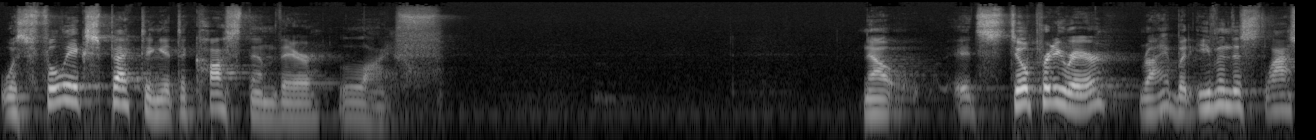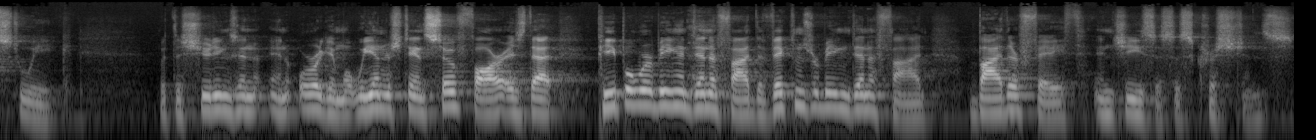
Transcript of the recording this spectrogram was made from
was fully expecting it to cost them their life. Now, it's still pretty rare, right? But even this last week, with the shootings in, in Oregon, what we understand so far is that people were being identified, the victims were being identified by their faith in Jesus as Christians.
